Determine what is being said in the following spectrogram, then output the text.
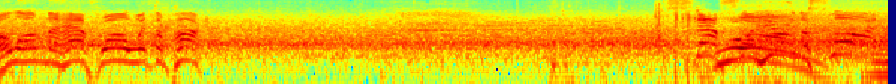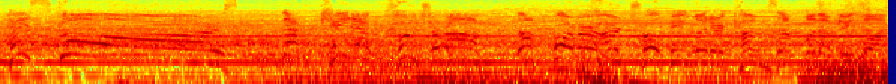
Along the half wall with the puck. Snaps one here in the slot. He scores! Nikita Kucherov, the former Hart Trophy winner, comes up with a big one.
